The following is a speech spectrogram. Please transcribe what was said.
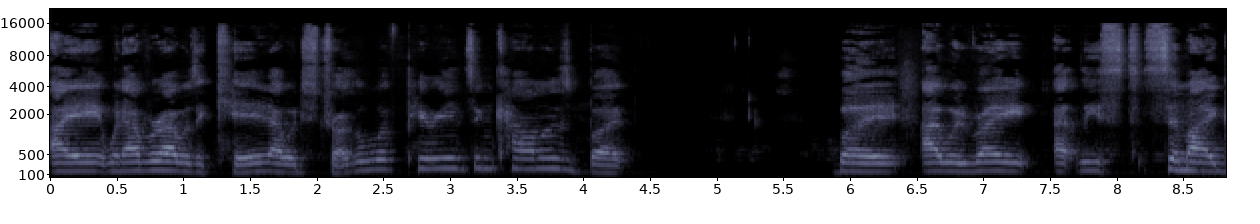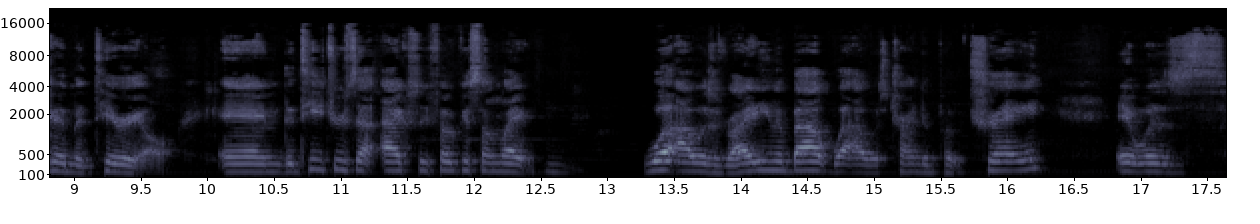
I whenever I was a kid, I would struggle with periods and commas, but but I would write at least semi good material. And the teachers that actually focus on like what I was writing about, what I was trying to portray, it was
